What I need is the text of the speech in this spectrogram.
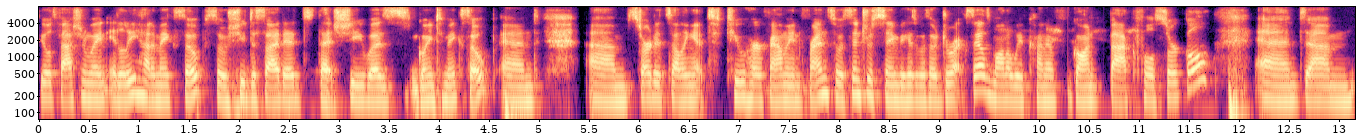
the old-fashioned way in Italy how to make soap. So she decided that she was going to make soap and um, started selling it to her family and friends. So it's interesting because with a direct sales model, we've kind of gone back full circle, and um,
